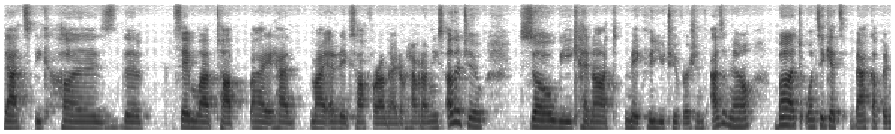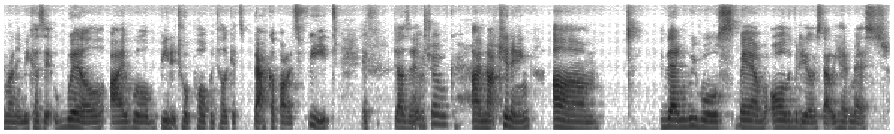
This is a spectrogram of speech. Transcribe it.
That's because the same laptop I had my editing software on there. I don't have it on these other two, so we cannot make the YouTube versions as of now. But once it gets back up and running, because it will, I will beat it to a pulp until it gets back up on its feet. If it doesn't, No joke. I'm not kidding. Um, then we will spam all the videos that we had missed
